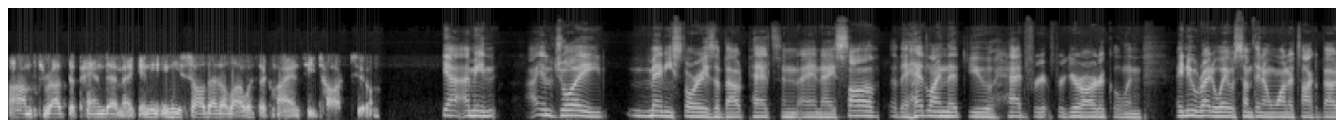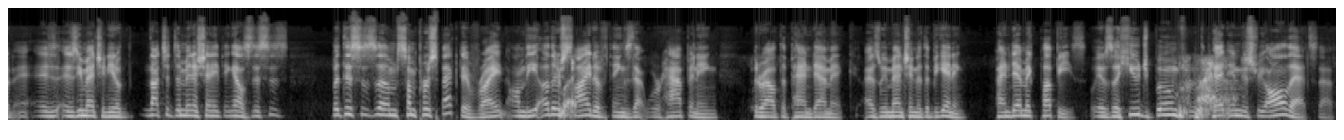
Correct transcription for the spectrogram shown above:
um, throughout the pandemic, and he, and he saw that a lot with the clients he talked to. Yeah, I mean, I enjoy many stories about pets, and and I saw the headline that you had for for your article, and I knew right away it was something I want to talk about. As, as you mentioned, you know, not to diminish anything else, this is, but this is um, some perspective, right, on the other right. side of things that were happening throughout the pandemic. As we mentioned at the beginning, pandemic puppies. It was a huge boom for the pet industry, all that stuff.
